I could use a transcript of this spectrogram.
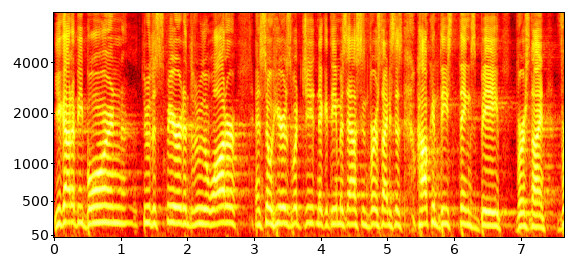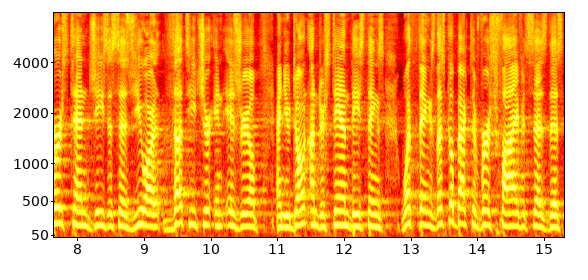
You got to be born through the Spirit and through the water. And so here's what Nicodemus asks in verse 9. He says, How can these things be? Verse 9. Verse 10, Jesus says, You are the teacher in Israel and you don't understand these things. What things? Let's go back to verse 5. It says this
